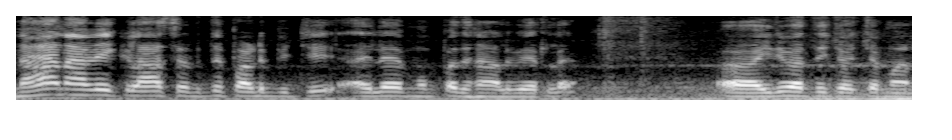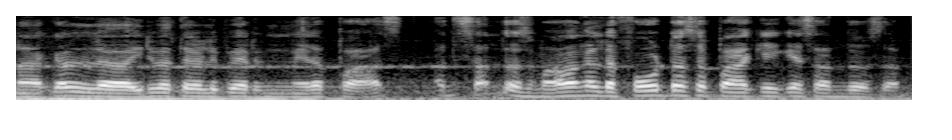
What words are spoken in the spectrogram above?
நானாகவே கிளாஸ் எடுத்து படிப்பிச்சு அதில் முப்பது நாலு பேரில் இருபத்தி சொச்ச மாணாக்கள் இருபத்தேழு பேர் மேலே பாஸ் அது சந்தோஷம். அவங்கள்ட்ட ஃபோட்டோஸை பார்க்க சந்தோஷம்.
